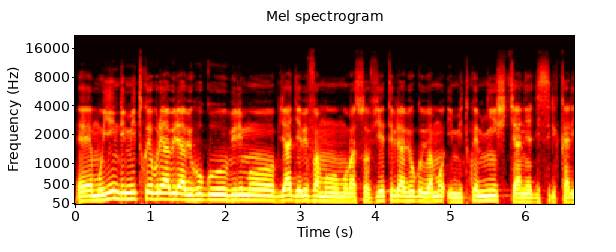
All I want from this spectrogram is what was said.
eh, mu yindi mitwe buriya biriya bihugu birimo byagiye biva mu, basoviyeti biriya bihugu bibamo imitwe myinshi cyane ya gisirikari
